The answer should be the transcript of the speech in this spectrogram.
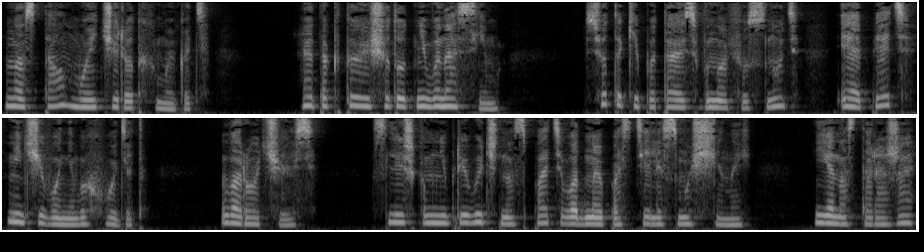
Настал мой черед хмыкать. «Это кто еще тут невыносим?» все таки пытаюсь вновь уснуть, и опять ничего не выходит. Ворочаюсь. Слишком непривычно спать в одной постели с мужчиной. Я на стороже,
